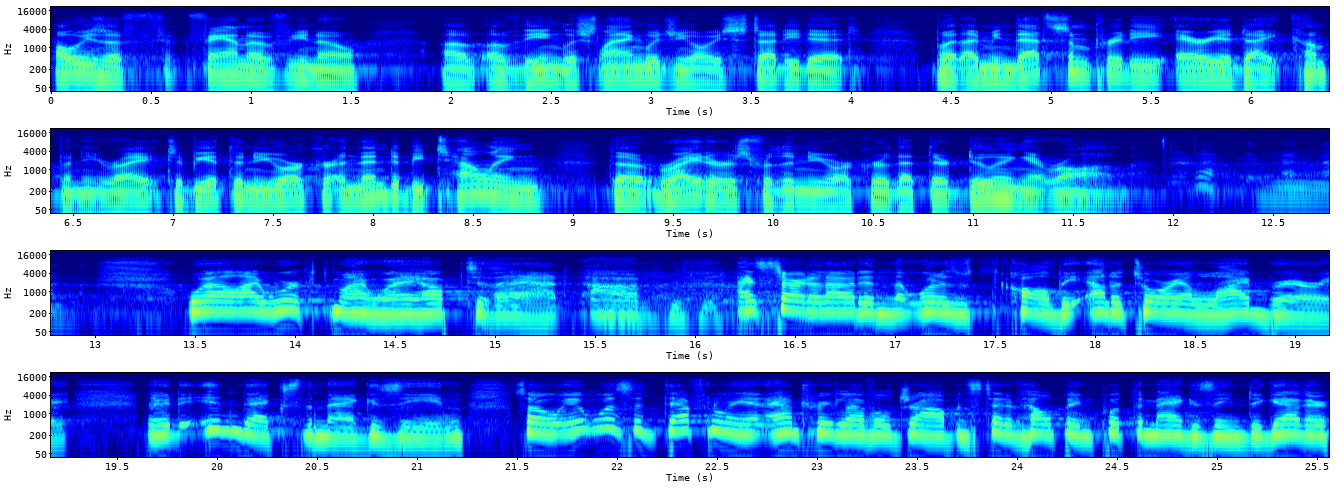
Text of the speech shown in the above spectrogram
always a f- fan of you know of, of the English language. You always studied it. But I mean, that's some pretty erudite company, right? To be at the New Yorker and then to be telling the writers for the New Yorker that they're doing it wrong. Mm. Well, I worked my way up to that. Um, I started out in the, what is called the editorial library. They'd index the magazine. So it was a, definitely an entry level job. Instead of helping put the magazine together,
